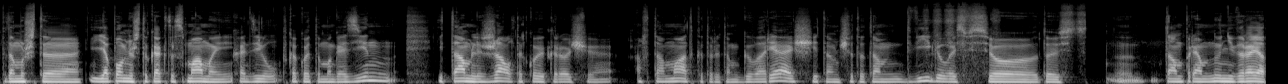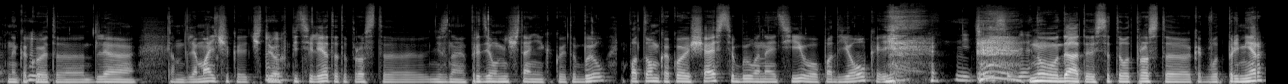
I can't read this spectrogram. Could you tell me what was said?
потому что я помню, что как-то с мамой ходил в какой-то магазин, и там лежал такой, короче, автомат, который там говорящий, там что-то там двигалось все, то есть э, там прям, ну, невероятно какое-то для, там, для мальчика 4-5 лет, это просто, не знаю, предел мечтаний какой-то был. Потом какое счастье было найти его под елкой. Ничего себе. Ну, да, то есть это вот просто как вот пример.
